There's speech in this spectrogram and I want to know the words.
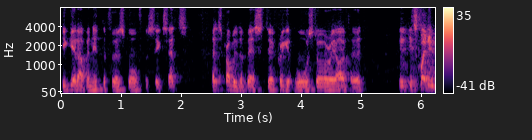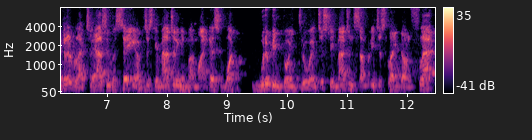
you get up and hit the first ball for six. That's that's probably the best uh, cricket war story I've heard. It's quite incredible, actually. As you were saying, I was just imagining in my mind as to what would have been going through, and just imagine somebody just lying down flat,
